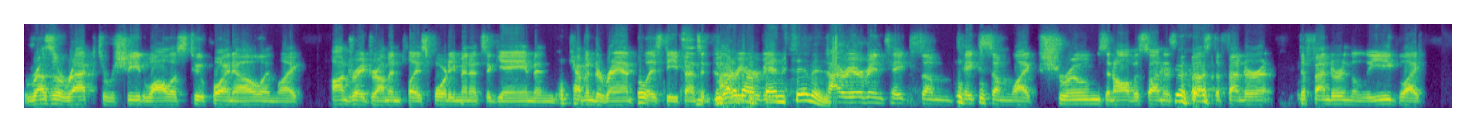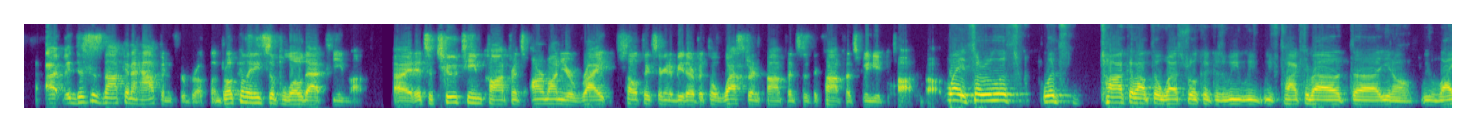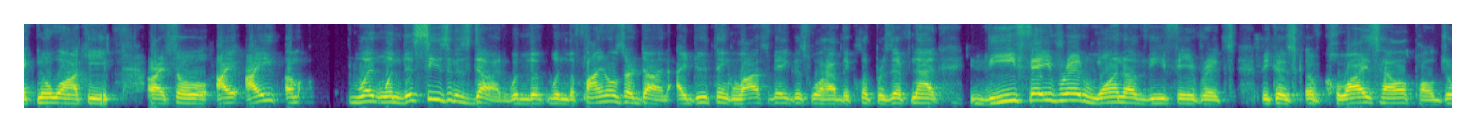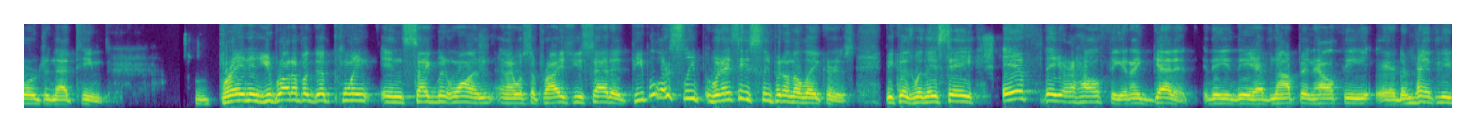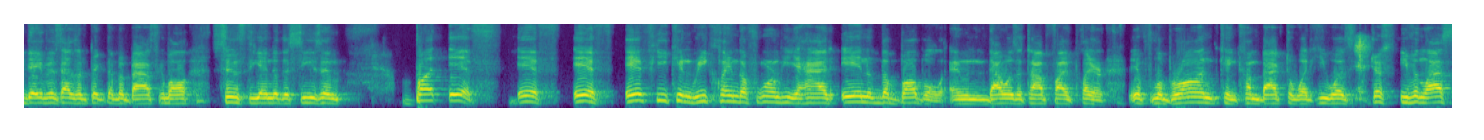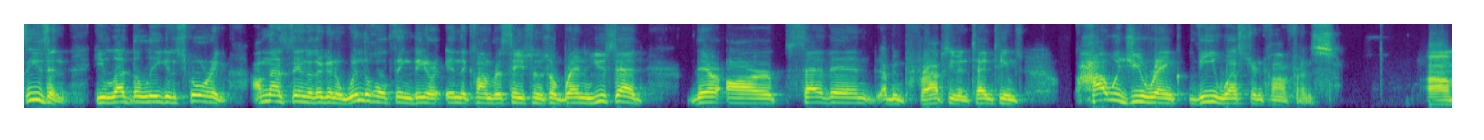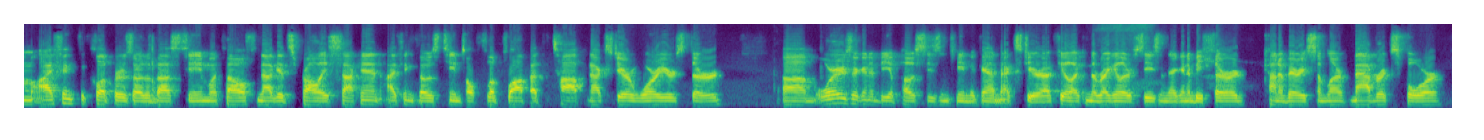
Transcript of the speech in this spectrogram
resurrect Rasheed Wallace 2.0 and like Andre Drummond plays 40 minutes a game and Kevin Durant plays defense and Kyrie Irving, Ben Simmons? Kyrie Irving takes some takes some like shrooms and all of a sudden is the best defender defender in the league like I, this is not going to happen for Brooklyn. Brooklyn needs to blow that team up. All right, it's a two-team conference. Armon, you're right. Celtics are going to be there, but the Western Conference is the conference we need to talk about. Wait, so let's let's talk about the West real quick because we, we we've talked about uh, you know we like Milwaukee. All right, so I I um when when this season is done, when the when the finals are done, I do think Las Vegas will have the Clippers, if not the favorite, one of the favorites because of Kawhi's help, Paul George, and that team. Brandon, you brought up a good point in segment one, and I was surprised you said it. People are sleep when I say sleeping on the Lakers because when they say if they are healthy, and I get it, they they have not been healthy, and Anthony Davis hasn't picked up a basketball since the end of the season. But if, if, if, if he can reclaim the form he had in the bubble, and that was a top five player, if LeBron can come back to what he was just even last season, he led the league in scoring. I'm not saying that they're going to win the whole thing. They are in the conversation. So, Brandon, you said there are seven, I mean, perhaps even 10 teams. How would you rank the Western Conference? Um, I think the Clippers are the best team with health. Nuggets probably second. I think those teams will flip flop at the top next year. Warriors third. Um, Warriors are going to be a postseason team again next year. I feel like in the regular season they're going to be third, kind of very similar. Mavericks four.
